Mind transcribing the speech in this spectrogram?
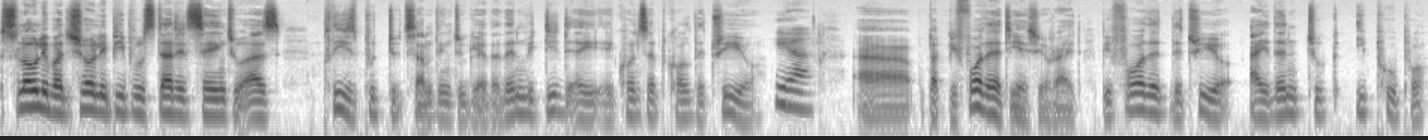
slowly but surely people started saying to us, "Please put something together." Then we did a, a concept called the trio. Yeah. Uh, but before that, yes, you're right. Before that, the trio, I then took Ipupo,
